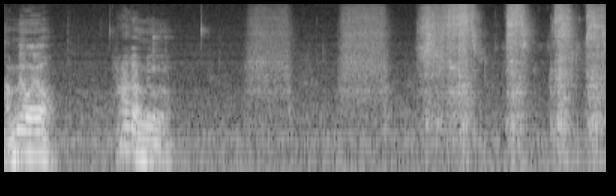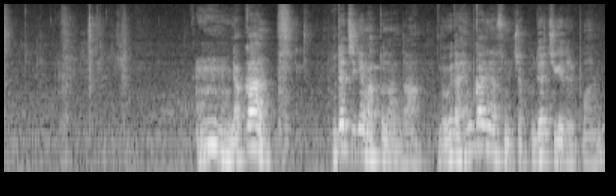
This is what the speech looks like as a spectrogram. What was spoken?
안 매워요. 하나도 안 매워요. 음, 약간 부대찌개 맛도 난다. 여기다 햄까지 넣었으면 진짜 부대찌개 될 뻔.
